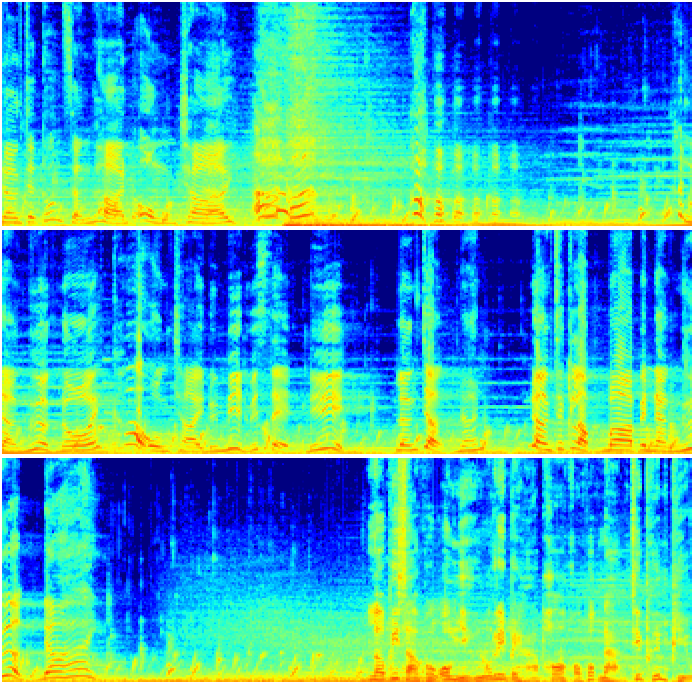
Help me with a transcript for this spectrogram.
นางจะต้องสังหารองค์ชายถ้านางเงือกน้อยฆ่าองค์ชายด้วยมีดวิเศษนี้ หลังจากนั้นนางจะกลับมาเป็นนางเงือกได้เหล่าพี่สาวขององค์หญิงรีบไปหาพ่อของพวกนางที่พื้นผิว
